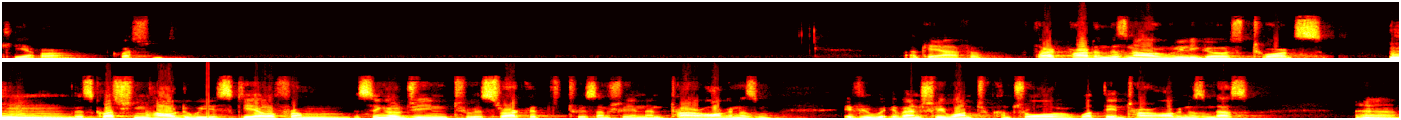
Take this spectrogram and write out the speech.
Clear or questions? Okay, I have a third part, and this now really goes towards this question, how do we scale from a single gene to a circuit to essentially an entire organism if we eventually want to control what the entire organism does.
